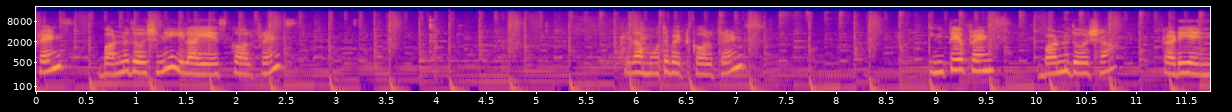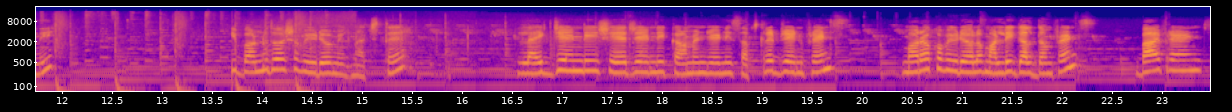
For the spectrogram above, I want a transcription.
ఫ్రెండ్స్ బన్ను దోశని ఇలా వేసుకోవాలి ఫ్రెండ్స్. ఇలా మూత పెట్టుకోవాలి ఫ్రెండ్స్. ఇంతే ఫ్రెండ్స్ బన్ను దోశ రెడీ అయింది. ఈ బన్ను దోశ వీడియో మీకు నచ్చితే లైక్ చేయండి షేర్ చేయండి కామెంట్ చేయండి సబ్స్క్రైబ్ చేయండి ఫ్రెండ్స్. మరొక వీడియోలో మళ్ళీ కలుద్దాం ఫ్రెండ్స్. బాయ్ ఫ్రెండ్స్.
